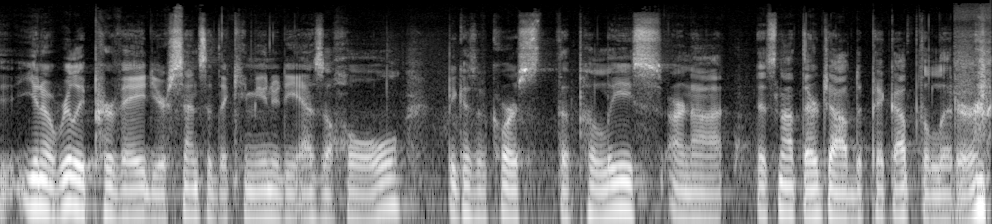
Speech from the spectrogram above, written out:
you know really pervade your sense of the community as a whole because of course the police are not it's not their job to pick up the litter.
